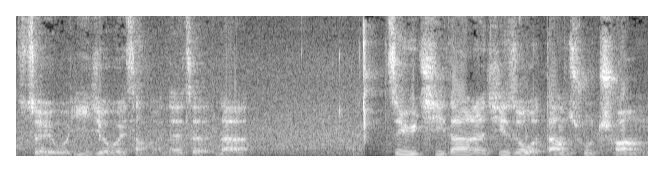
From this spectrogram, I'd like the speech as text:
所以我依旧会上传在这。那至于其他呢，其实我当初创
